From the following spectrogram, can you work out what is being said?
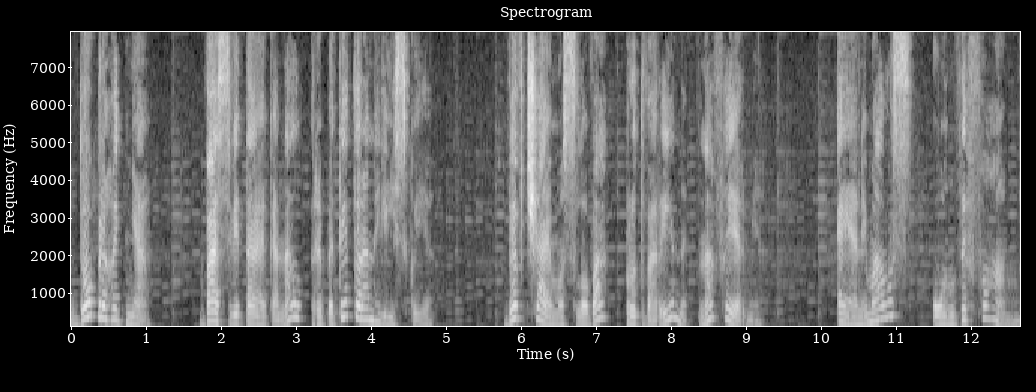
Доброго дня! Вас вітає канал Репетитор англійської. Вивчаємо слова про тварини на фермі. Animals on the farm.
